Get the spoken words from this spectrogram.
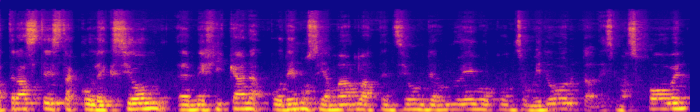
atrás de esta colección eh, mexicana podemos llamar la atención de un nuevo consumidor, tal vez más joven,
